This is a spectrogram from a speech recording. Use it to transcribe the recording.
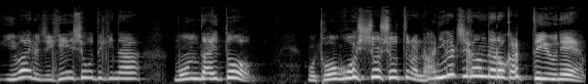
いわゆる自閉症的な問題と、統合失調症っていうのは何が違うんだろうかっていうね、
